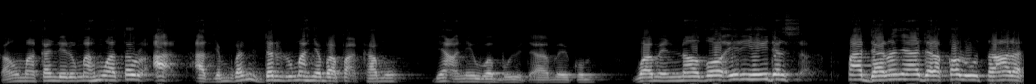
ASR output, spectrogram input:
Kamu makan di rumahmu atau at, ya bukan dan rumahnya bapak kamu. Bi'ani wa buyuti abaikum. Wa min nadhairihi dan padanannya adalah qalu ta'ala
